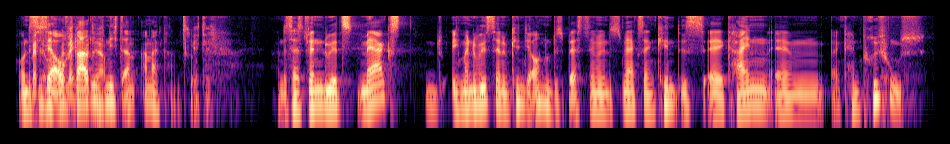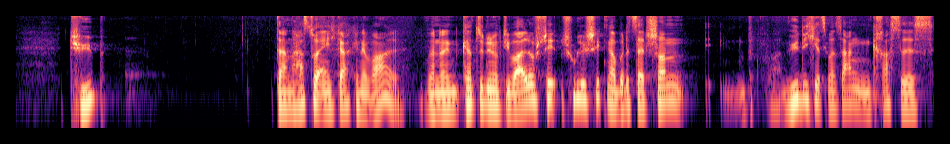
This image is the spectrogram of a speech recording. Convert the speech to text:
Und es ist ja auch staatlich ja. nicht an, anerkannt. So. Richtig. Und das heißt, wenn du jetzt merkst, ich meine, du willst deinem Kind ja auch nur das Beste, wenn du jetzt merkst, dein Kind ist äh, kein, ähm, kein Prüfungstyp, dann hast du eigentlich gar keine Wahl. Weil dann kannst du den auf die Waldorfschule schicken, aber das ist halt schon, würde ich jetzt mal sagen, ein krasses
